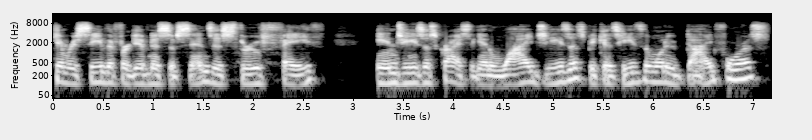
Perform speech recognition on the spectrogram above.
can receive the forgiveness of sins is through faith in Jesus Christ. Again, why Jesus? Because he's the one who died for us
